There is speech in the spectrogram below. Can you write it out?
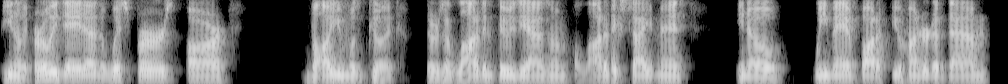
you know the early data. The whispers are volume was good. There was a lot of enthusiasm, a lot of excitement. You know, we may have bought a few hundred of them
